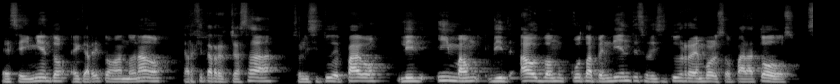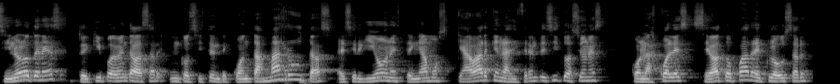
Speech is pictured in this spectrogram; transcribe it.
el seguimiento, el carrito abandonado, tarjeta rechazada, solicitud de pago, lead inbound, lead outbound, cuota pendiente, solicitud de reembolso para todos. Si no lo tenés, tu equipo de venta va a ser inconsistente. Cuantas más rutas, es decir, guiones, tengamos que abarquen las diferentes situaciones con las cuales se va a topar el closer,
